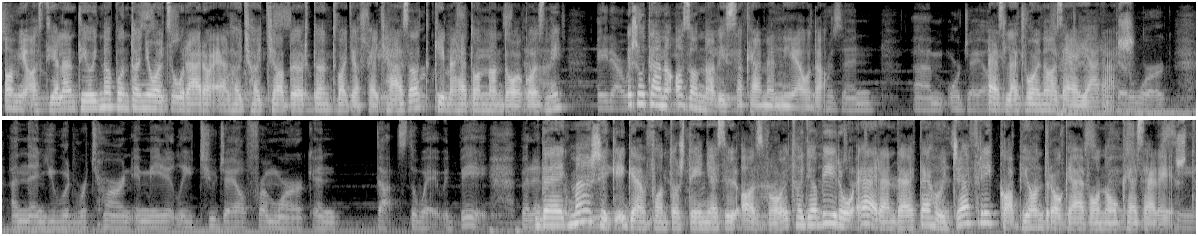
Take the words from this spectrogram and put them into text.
Ami azt jelenti, hogy naponta 8 órára elhagyhatja a börtönt vagy a fegyházat, kimehet onnan dolgozni, és utána azonnal vissza kell mennie oda. Ez lett volna az eljárás. De egy másik igen fontos tényező az volt, hogy a bíró elrendelte, hogy Jeffrey kapjon drogelvonó kezelést.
